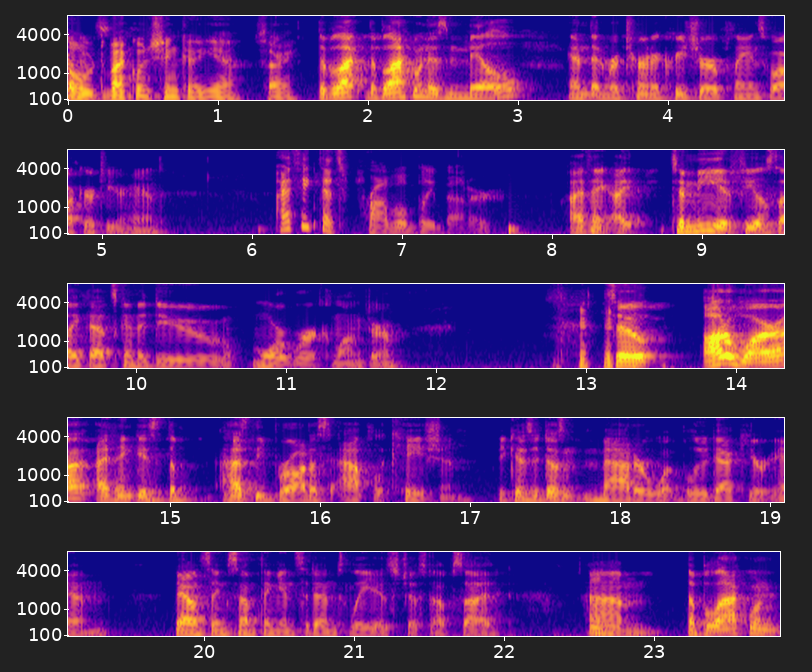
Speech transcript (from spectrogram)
Oh, the black one Shinka. Yeah, sorry. The black the black one is mill, and then return a creature or planeswalker to your hand. I think that's probably better. I think I to me it feels like that's going to do more work long term. so Otawara, I think, is the has the broadest application because it doesn't matter what blue deck you're in bouncing something incidentally is just upside. Mm-hmm. Um, the black one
